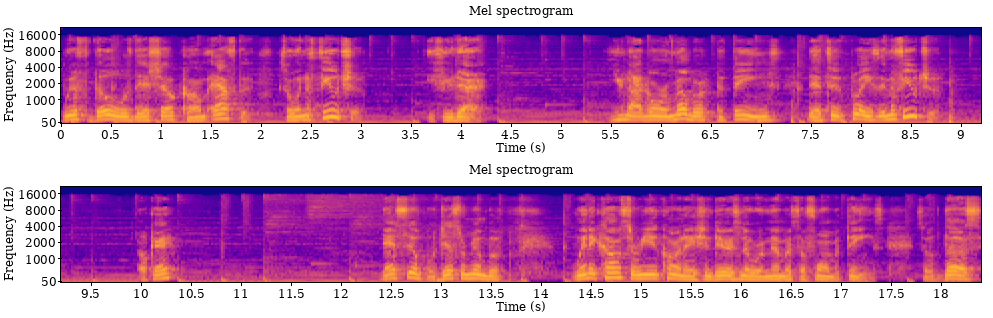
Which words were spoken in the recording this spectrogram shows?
with those that shall come after. So in the future, if you die, you're not going to remember the things that took place in the future. Okay? That simple. Just remember, when it comes to reincarnation, there is no remembrance of former things. So, thus,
